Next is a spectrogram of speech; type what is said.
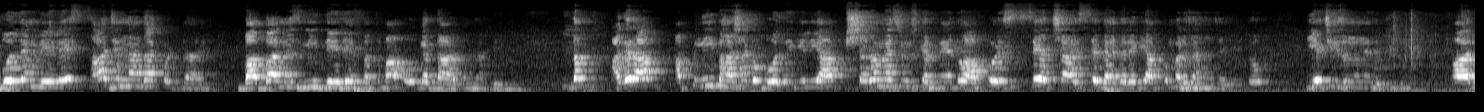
बोलन वेले सा जिन्ना दा कुटदा है। बाबा नजमी दे दे फतवा, ओ गद्दार पंजाबी। मतलब अगर आप अपनी भाषा को बोलने के लिए आप शर्म महसूस करते हैं तो आपको इससे अच्छा इससे बेहतर है कि आपको मर जाना चाहिए। तो ये चीज़ उन्होंने लिखी थी। और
